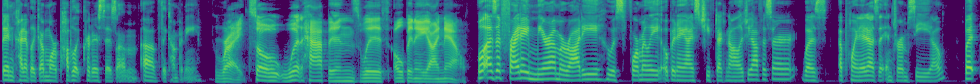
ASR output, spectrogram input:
been kind of like a more public criticism of the company. Right. So, what happens with OpenAI now? Well, as of Friday, Mira Murati, who was formerly OpenAI's chief technology officer, was appointed as the interim CEO. But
